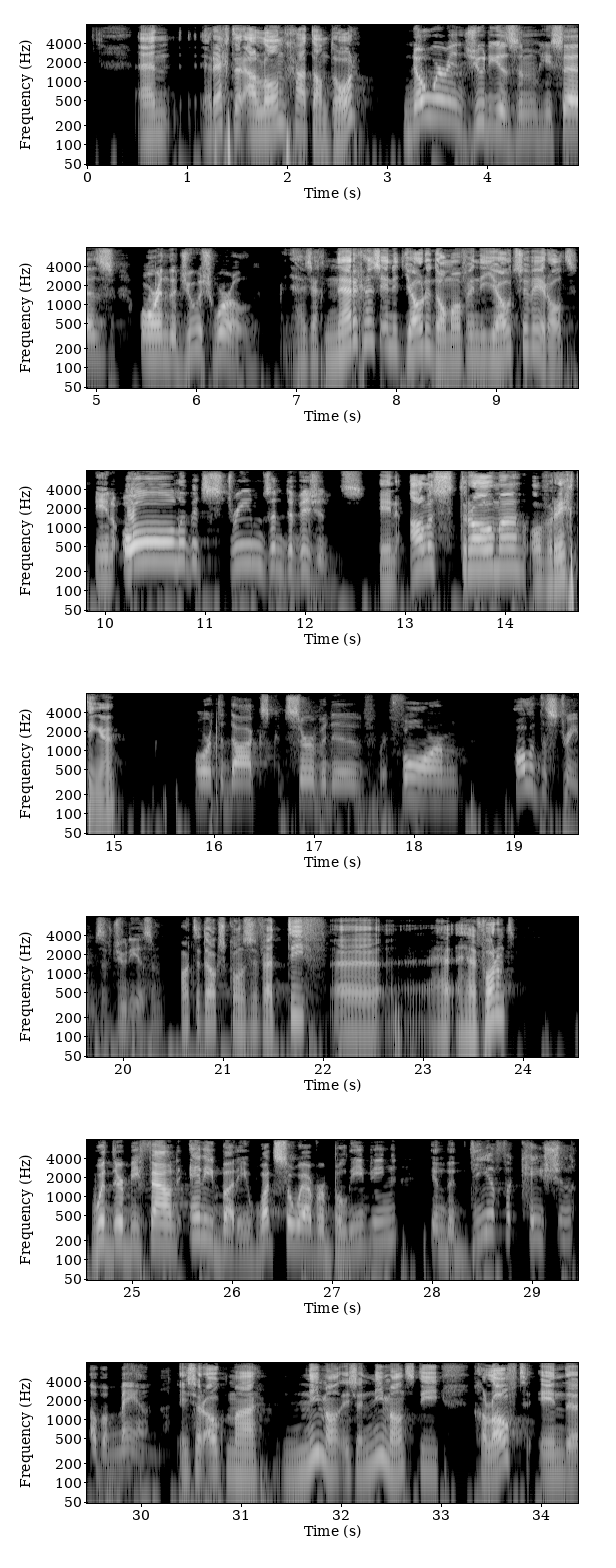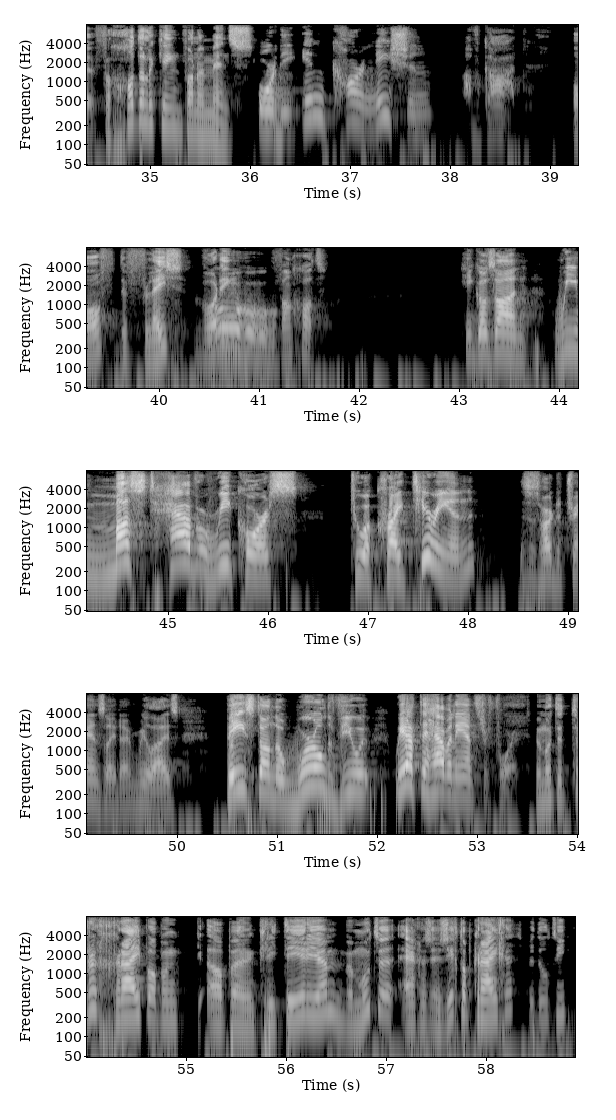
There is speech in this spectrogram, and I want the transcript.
En rechter Alon gaat dan door. Nowhere in Judaism, he says, or in the Jewish world, Hij zegt nergens in het Jodendom of in de Joodse wereld, in all of its streams and divisions, in alle stromen of richtingen, Orthodox, conservative, reform, all of the streams of Judaism, orthodox, conservatief, her- hervormd, would there be found anybody whatsoever believing in the deification of a man is er ook maar niemand, is er niemand die gelooft in de vergoddelijking van een mens. or the incarnation of God? Of de vleeswording Oeh. van God. He goes on, we must have recourse to a criterion, this is hard to translate, I realize, based on the worldview. We have to have an answer for it. We moeten teruggrijpen op een, op een criterium. We moeten ergens een zicht op krijgen, bedoelt hij.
